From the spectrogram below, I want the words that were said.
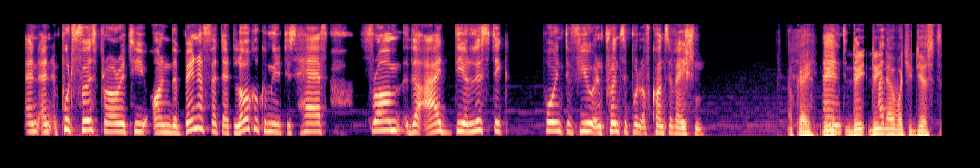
and and put first priority on the benefit that local communities have from the idealistic point of view and principle of conservation Okay. Do you, And- do, do you I- know what you just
